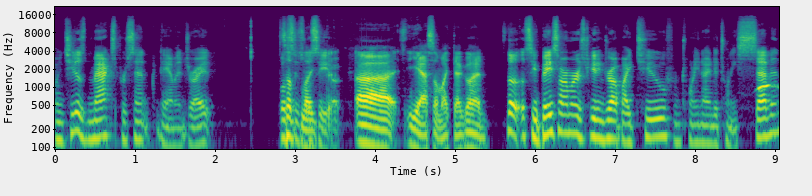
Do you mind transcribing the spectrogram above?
I mean she does max percent damage, right? Let's Something see, let's like see. Uh, yeah, something like that. Go ahead. So let's see. Base armor is getting dropped by two from twenty nine to twenty seven.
